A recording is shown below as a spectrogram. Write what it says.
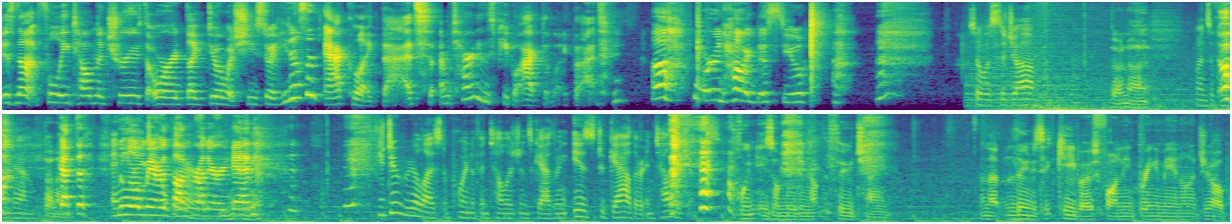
is not fully telling the truth or, like, doing what she's doing, he doesn't act like that. I'm tired of these people acting like that. Ah, Warren, how I missed you. So what's the job? Don't know. When's it going down? Don't know. Got the, the little marathon where? runner again. You do realize the point of intelligence gathering is to gather intelligence. The point is, I'm moving up the food chain. And that lunatic Kebo's finally bringing me in on a job.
